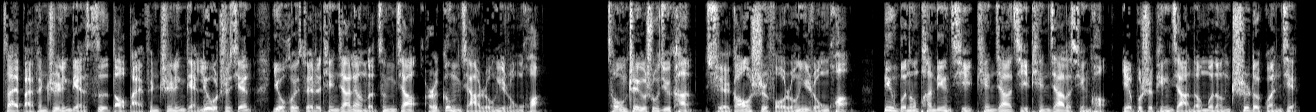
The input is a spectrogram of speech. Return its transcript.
在百分之零点四到百分之零点六之间，又会随着添加量的增加而更加容易融化。从这个数据看，雪糕是否容易融化，并不能判定其添加剂添加的情况，也不是评价能不能吃的关键。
